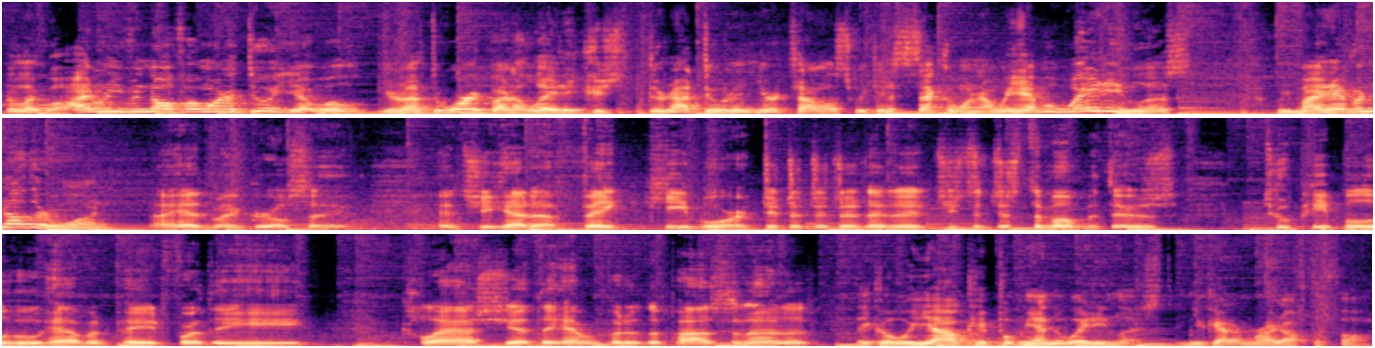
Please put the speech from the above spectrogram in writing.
They're like, Well, I don't even know if I want to do it yet. Well, you don't have to worry about it, lady, because they're not doing it in your town unless we get a second one. Now, we have a waiting list. We might have another one. I had my girl say, and she had a fake keyboard. She said, Just a moment, there's two people who haven't paid for the class yet. They haven't put a deposit on it. They go, Well, yeah, okay, put me on the waiting list. And you got them right off the phone.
